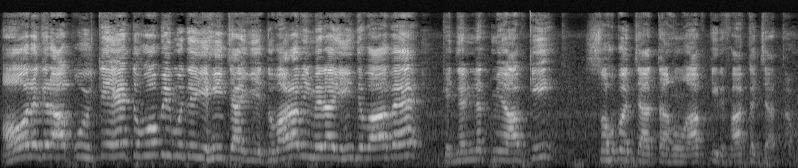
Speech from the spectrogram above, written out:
اور اگر آپ پوچھتے ہیں تو وہ بھی مجھے یہی چاہیے۔ دوبارہ بھی میرا یہی جواب ہے کہ جنت میں آپ کی صحبت چاہتا ہوں، آپ کی رفاقت چاہتا ہوں۔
